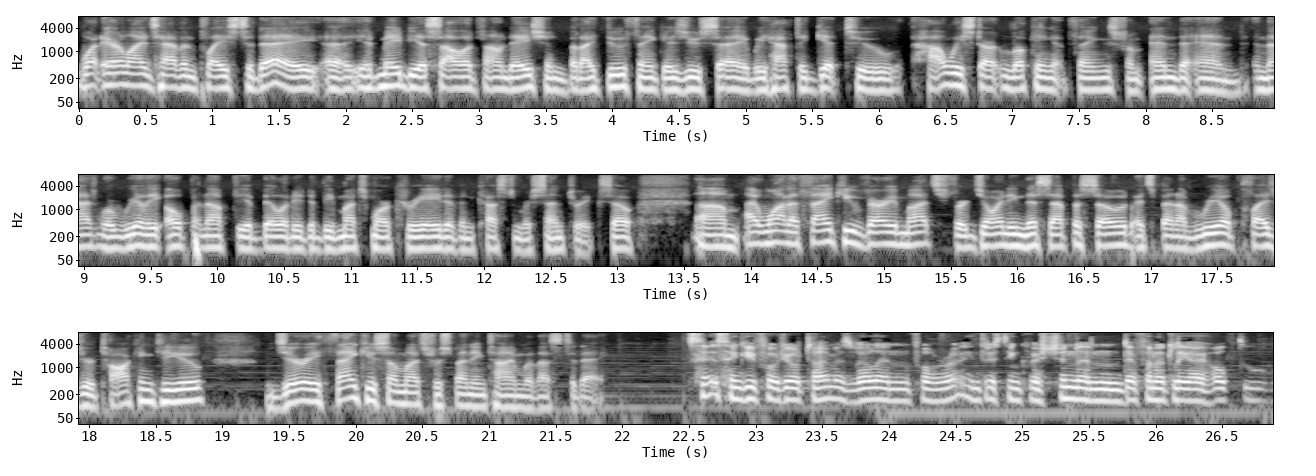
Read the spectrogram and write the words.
what airlines have in place today, uh, it may be a solid foundation, but I do think, as you say, we have to get to how we start looking at things from end to end. And that will really open up the ability to be much more creative and customer centric. So um, I want to thank you very much for joining this episode. It's been a real pleasure talking to you. Jerry, thank you so much for spending time with us today. Thank you for your time as well and for interesting question. And definitely, I hope to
